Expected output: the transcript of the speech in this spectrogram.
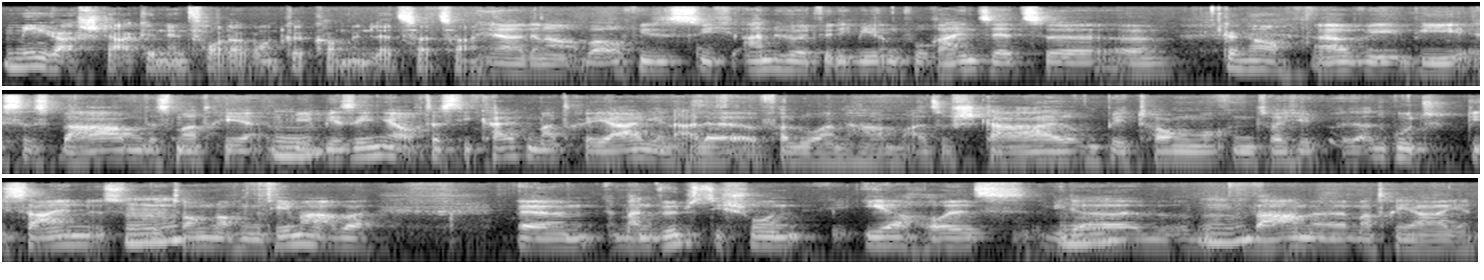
mega stark in den Vordergrund gekommen in letzter Zeit. Ja, genau. Aber auch wie es sich anhört, wenn ich mich irgendwo reinsetze. Äh, genau. Äh, wie, wie ist es warm, das Material. Mhm. Wir, wir, sehen ja auch, dass die kalten Materialien alle verloren haben. Also Stahl und Beton und solche. Also gut, Design ist mhm. Beton noch ein Thema, aber ähm, man wünscht sich schon eher Holz, wieder mhm. mhm. warme Materialien.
